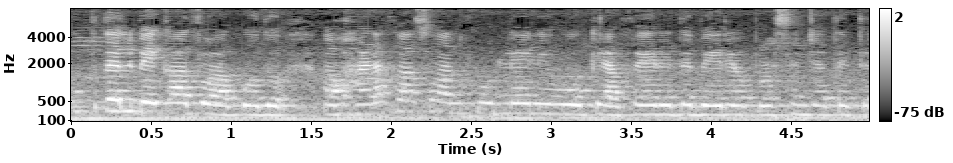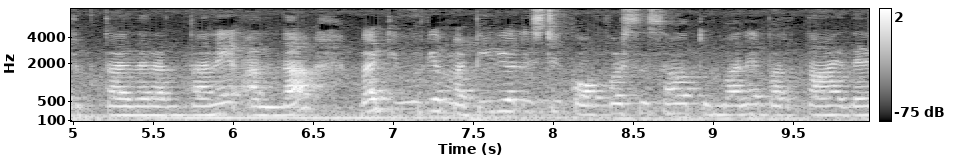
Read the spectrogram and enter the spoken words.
ರೂಪದಲ್ಲಿ ಬೇಕಾದರೂ ಆಗ್ಬೋದು. ಹಣಕಾಸು ಅಂದ ಕೂಡಲೇ ನೀವು ಓಕೆ ಅಫೇರ್ ಇದೆ ಬೇರೆ ಪರ್ಸನ್ ಜೊತೆ ತಿರುಗ್ತಾ ಇದ್ದಾರೆ ಅಂತಾನೆ ಅಲ್ಲ. ಬಟ್ ಇವ್ರಿಗೆ ಮಟೀರಿಯಲಿಸ್ಟಿಕ್ ಆಫರ್ಸ್ ಸಹ ತುಂಬಾ ಬರ್ತಾ ಇದೆ.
